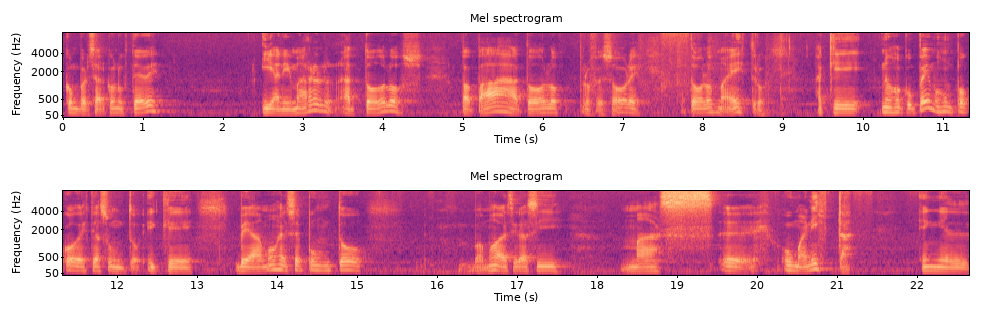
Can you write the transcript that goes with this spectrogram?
conversar con ustedes y animar a todos los papás, a todos los profesores, a todos los maestros, a que nos ocupemos un poco de este asunto y que veamos ese punto vamos a decir así, más eh, humanista en el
